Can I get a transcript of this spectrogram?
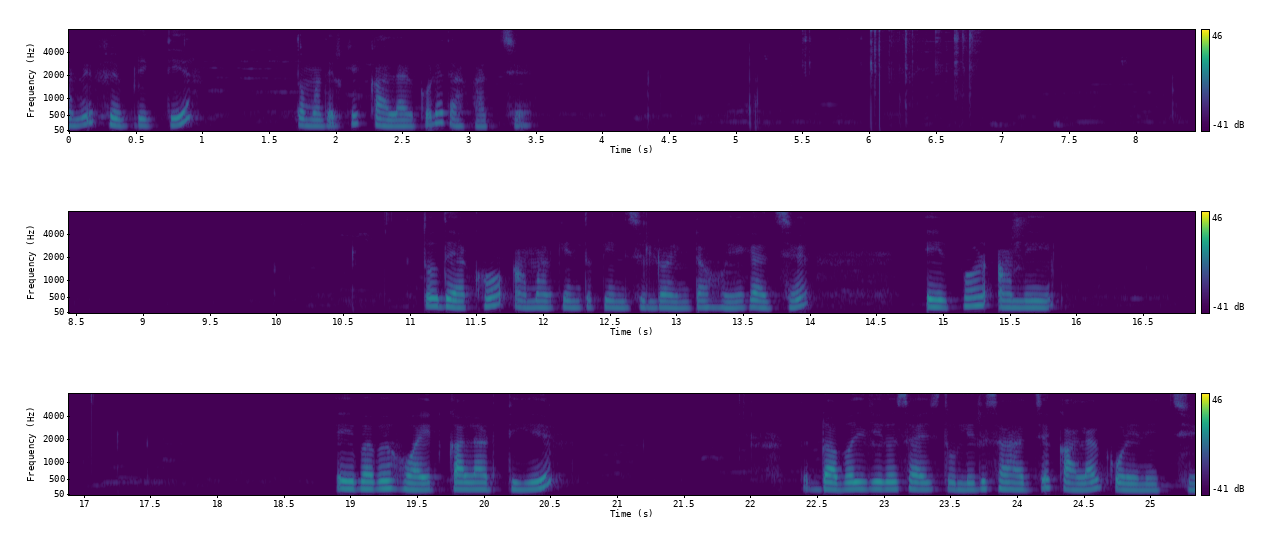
আমি ফেব্রিক দিয়ে তোমাদেরকে কালার করে দেখাচ্ছি। তো দেখো আমার কিন্তু পেন্সিল ড্রয়িংটা হয়ে গেছে। এরপর আমি এইভাবে হোয়াইট কালার দিয়ে ডবল জিরো সাইজ তুলির সাহায্যে কালার করে নিচ্ছি।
